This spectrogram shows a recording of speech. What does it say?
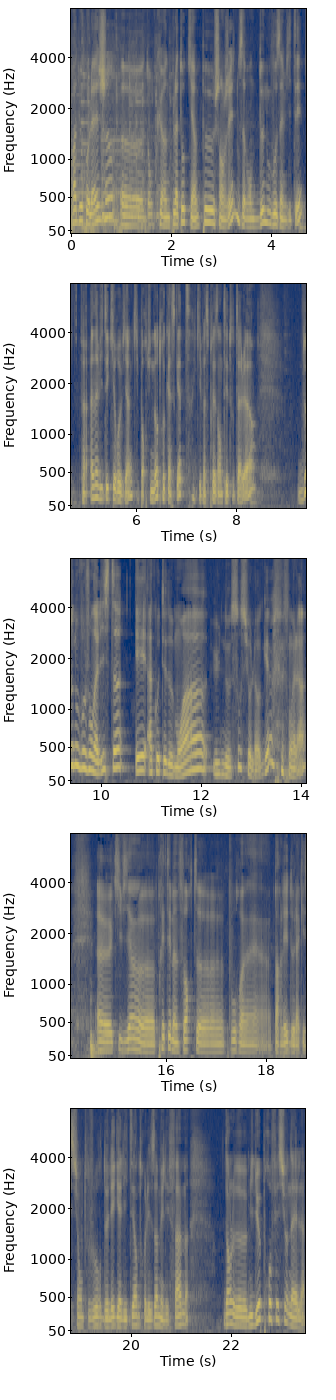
Radio Collège, euh, donc un plateau qui a un peu changé. Nous avons deux nouveaux invités. Enfin, un invité qui revient, qui porte une autre casquette, qui va se présenter tout à l'heure. Deux nouveaux journalistes et à côté de moi, une sociologue, voilà, euh, qui vient euh, prêter main forte pour parler de la question toujours de l'égalité entre les hommes et les femmes dans le milieu professionnel.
